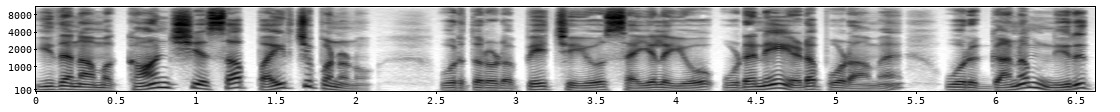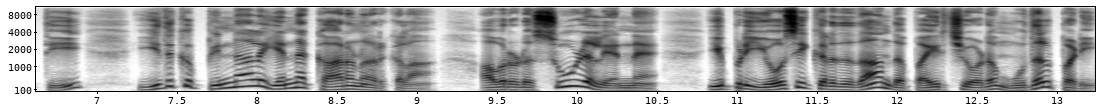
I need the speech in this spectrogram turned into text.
இத நாம கான்ஷியஸா பயிற்சி பண்ணணும். ஒருத்தரோட பேச்சையோ செயலையோ உடனே எடை போடாம ஒரு கணம் நிறுத்தி இதுக்கு பின்னால என்ன காரணம் இருக்கலாம்? அவரோட சூழல் என்ன? இப்படி யோசிக்கிறது தான் அந்த பயிற்சியோட முதல் படி.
